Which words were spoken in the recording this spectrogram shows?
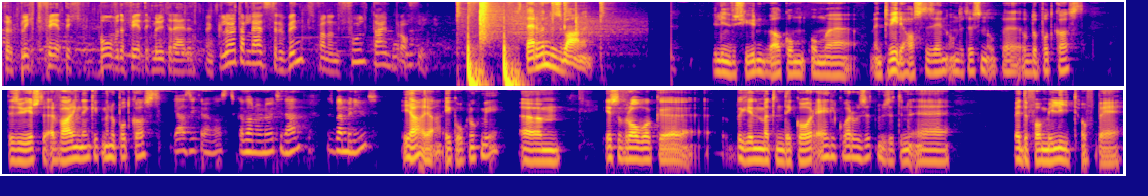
Verplicht 40, boven de 40 minuten rijden. Een kleuterleidster wint van een fulltime prof. Stervende zwanen. Jullie Verschuren, welkom om uh, mijn tweede gast te zijn ondertussen op, uh, op de podcast. Het is uw eerste ervaring, denk ik, met een podcast. Ja, zeker en vast. Ik heb dat nog nooit gedaan, dus ik ben benieuwd. Ja, ja ik ook nog mee. Um, eerst en vooral wil ik uh, beginnen met een decor eigenlijk waar we zitten. We zitten bij de familie, of bij,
